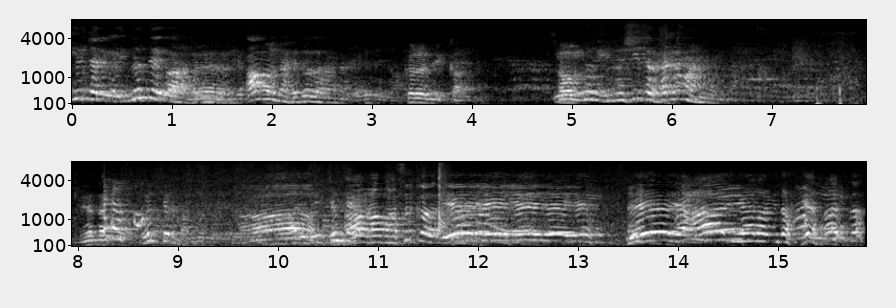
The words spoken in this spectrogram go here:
일자리가 있는 데가 하는 거지 아무나 해도 하는 거 아니거든요. 그러니까 이거는 있는 시설 활용하는 겁니다. 옛날 전체를 만들어요. 아, 아, 아 마스크 예예예예 예 예 예 예, 예, 아 미안합니다. 미안합니다.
